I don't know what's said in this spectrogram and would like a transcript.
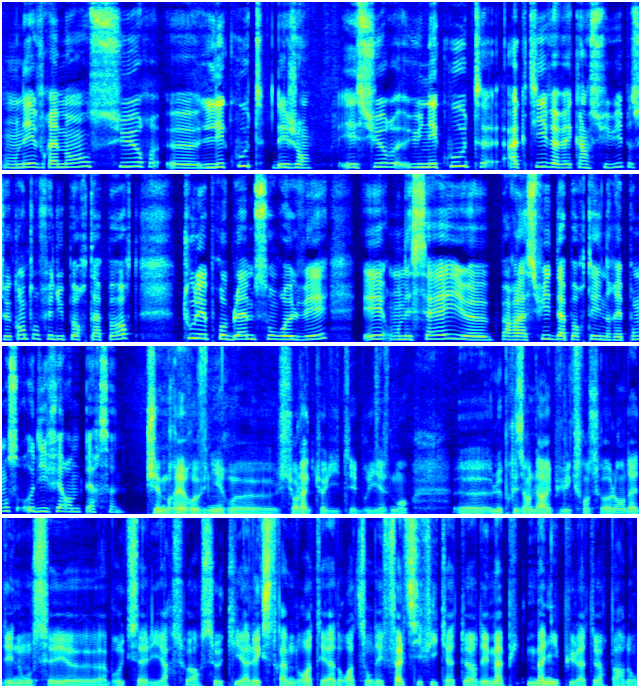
on, est vraiment sur l'écoute des gens et sur une écoute active avec un suivi, parce que quand on fait du porte-à-porte, tous les problèmes sont relevés et on essaye euh, par la suite d'apporter une réponse aux différentes personnes. J'aimerais revenir euh, sur l'actualité brièvement. Euh, le président de la République François Hollande a dénoncé à Bruxelles hier soir ceux qui, à l'extrême droite et à droite, sont des falsificateurs, des manipulateurs, pardon,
